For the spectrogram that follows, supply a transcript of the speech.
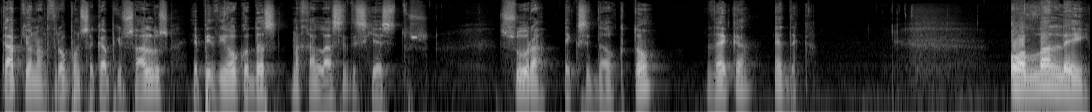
κάποιων ανθρώπων σε κάποιους άλλους επιδιώκοντας να χαλάσει τη σχέση τους. Σούρα 68, 10, 11 Ο Αλλά λέει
